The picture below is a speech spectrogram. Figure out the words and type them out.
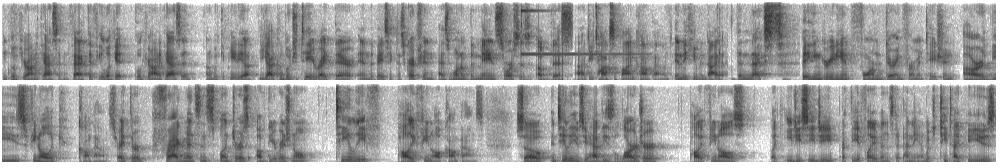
in glucuronic acid. In fact, if you look at glucuronic acid on Wikipedia, you got kombucha tea right there in the basic description as one of the main sources of this uh, detoxifying compound in the human diet. The next big ingredient formed during fermentation are these phenolic compounds, right? They're fragments and splinters of the original tea leaf polyphenol compounds. So in tea leaves, you have these larger polyphenols like EGCG or theaflavins, depending on which tea type you use.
